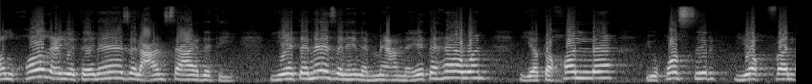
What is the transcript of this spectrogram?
الخاضع يتنازل عن سعادته. يتنازل هنا بمعنى يتهاون يتخلى يقصر يغفل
